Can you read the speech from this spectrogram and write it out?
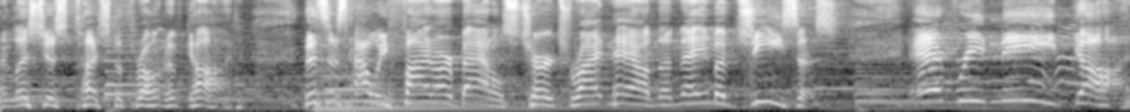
and let's just touch the throne of God? This is how we fight our battles, church, right now, in the name of Jesus. Every need, God,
